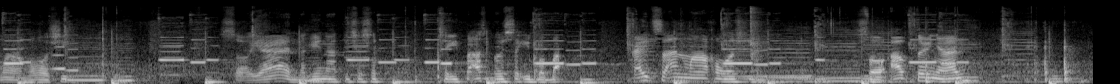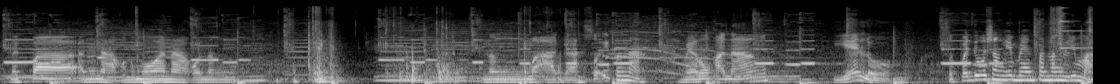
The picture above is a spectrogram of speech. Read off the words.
mga koshi So, yan. Lagay natin siya sa, sa itaas or sa ibaba. Kahit saan mga kawashi. So, after nyan, nagpa, ano na ako, gumawa na ako ng ng maaga. So, ito na. Meron ka ng yellow. So, pwede mo siyang ibenta ng lima.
